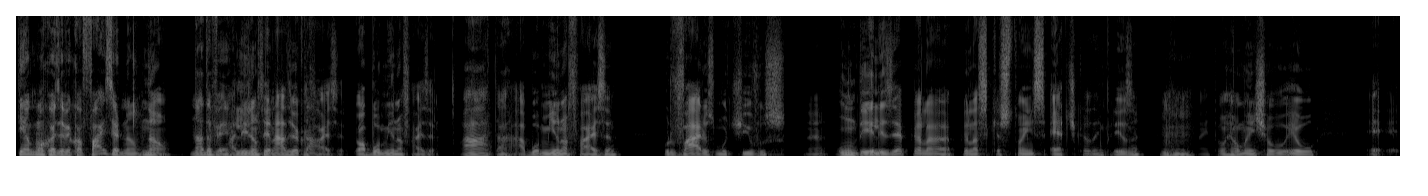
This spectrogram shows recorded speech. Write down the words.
Tem alguma coisa a ver com a Pfizer, não? Não, Nada a ver. a Lilly não tem nada a ver com a Tá. Pfizer. Eu abomino a Pfizer. Ah, tá. abomino a Pfizer por vários motivos. Né? Um deles é pela, pelas questões éticas da empresa. Uhum. tá? Então, realmente, eu. eu é,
